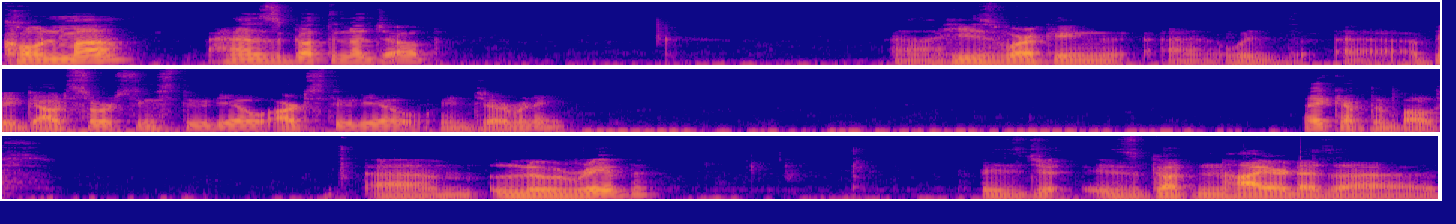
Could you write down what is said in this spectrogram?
Konma has gotten a job. Uh, he's working uh, with uh, a big outsourcing studio, art studio in Germany. Hey, Captain Boss. Um, Lurib is is gotten hired as a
